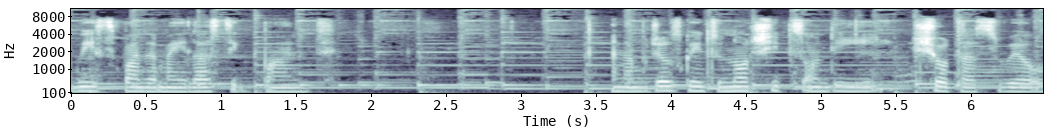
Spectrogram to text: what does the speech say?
waistband and my elastic band. And I'm just going to notch it on the short as well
